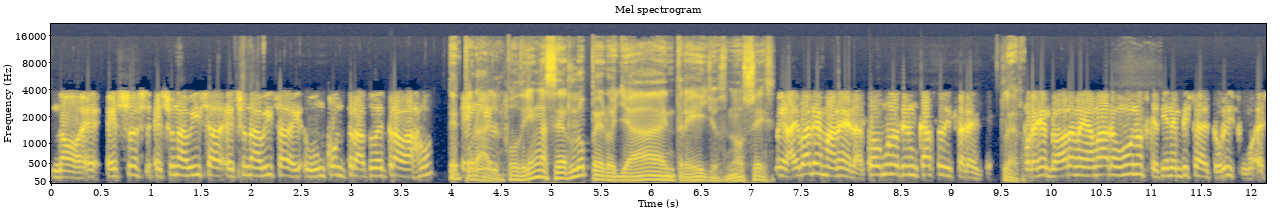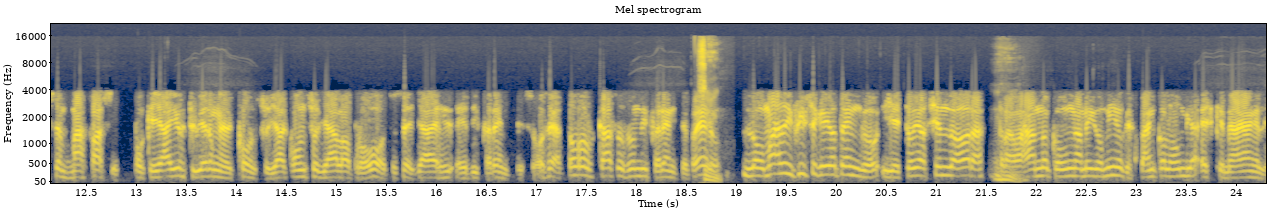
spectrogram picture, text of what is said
No, eh, eso es, es una visa, es una visa de un contrato de trabajo. temporal. el- Podrían hacerlo, pero ya entre ellos, no sé. Mira, hay varias maneras. Todo el mundo tiene un caso diferente. Claro. Por ejemplo, ahora me llamaron unos que tienen visa de turismo. Eso es más fácil, porque ya ellos estuvieron en el cónsul, ya el cónsul ya lo aprobó, entonces ya es, es diferente. O sea, todos los casos son diferentes, pero Sí. lo más difícil que yo tengo y estoy haciendo ahora, Ujú. trabajando con un amigo mío que está en Colombia, es que me hagan el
